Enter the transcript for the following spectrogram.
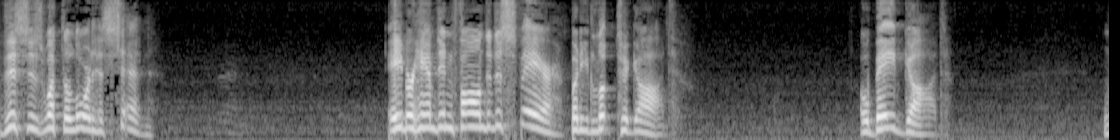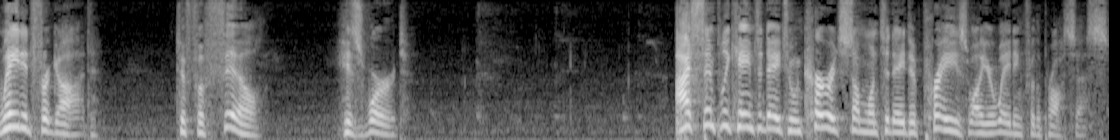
This is what the Lord has said. Abraham didn't fall into despair, but he looked to God, obeyed God, waited for God to fulfill his word. I simply came today to encourage someone today to praise while you're waiting for the process.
